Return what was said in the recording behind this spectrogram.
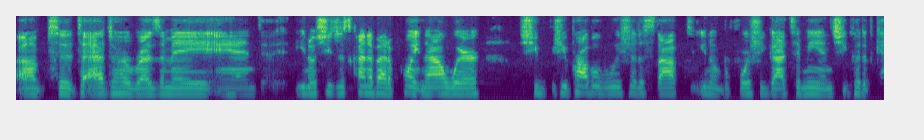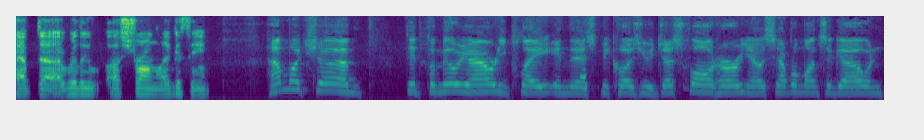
um, to to add to her resume, and you know she's just kind of at a point now where she she probably should have stopped, you know, before she got to me, and she could have kept a really a strong legacy. How much uh, did familiarity play in this? Because you just fought her, you know, several months ago, and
